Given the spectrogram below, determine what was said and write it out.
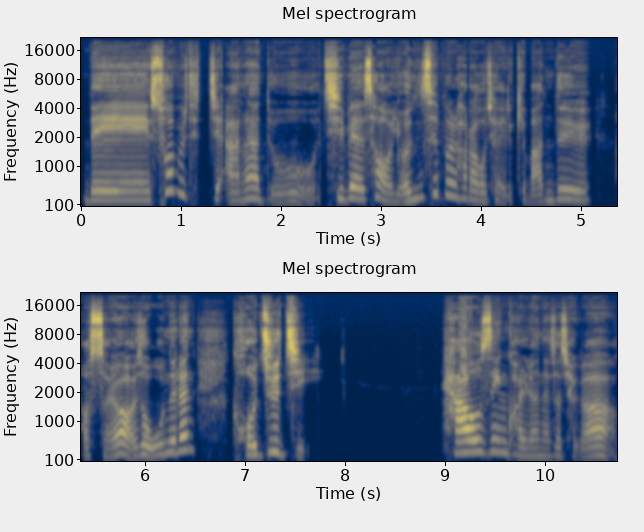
내 수업을 듣지 않아도 집에서 연습을 하라고 제가 이렇게 만들었어요. 그래서 오늘은 거주지 housing 관련해서 제가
